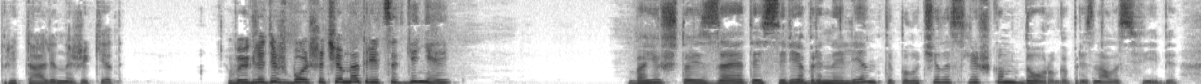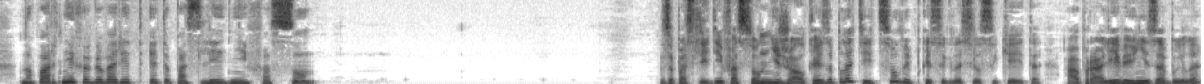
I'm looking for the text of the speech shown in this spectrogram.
приталенный жакет. «Выглядишь больше, чем на тридцать геней». «Боюсь, что из-за этой серебряной ленты получилось слишком дорого», — призналась Фиби. «Но портниха говорит, это последний фасон». «За последний фасон не жалко и заплатить», — с улыбкой согласился Кейта. «А про Оливию не забыла?»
